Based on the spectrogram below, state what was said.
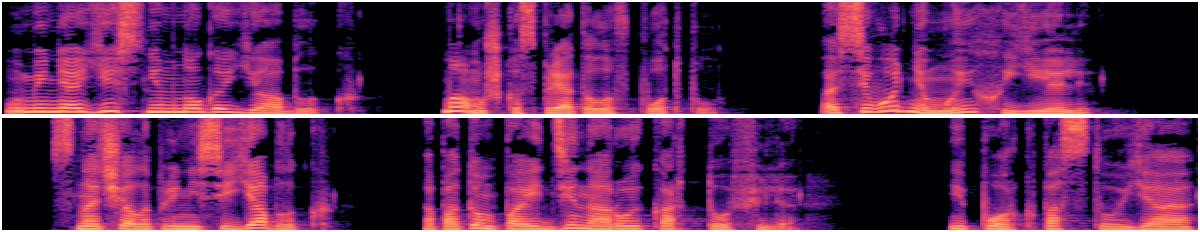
у меня есть немного яблок. Мамушка спрятала в подпол а сегодня мы их ели. Сначала принеси яблок, а потом пойди на рой картофеля. И, Порк, постой, я...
